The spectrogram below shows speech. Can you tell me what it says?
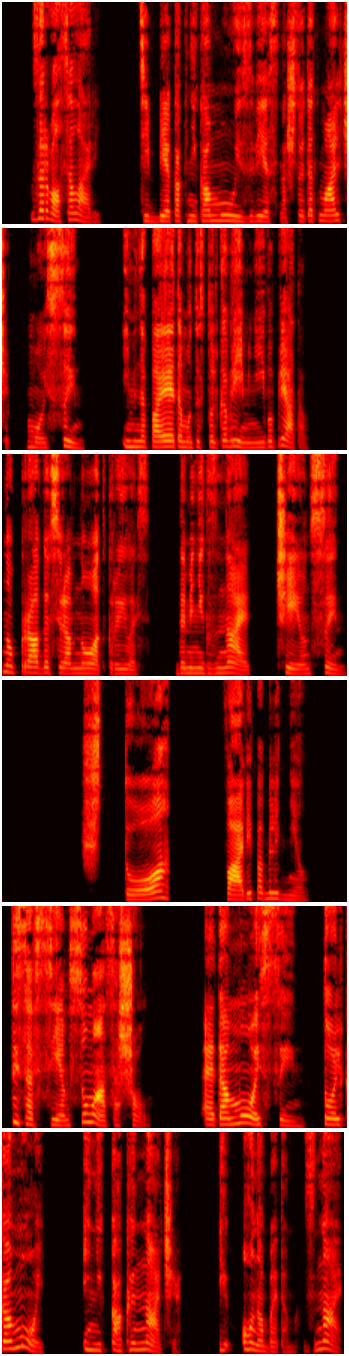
— взорвался Ларий. «Тебе, как никому, известно, что этот мальчик — мой сын. Именно поэтому ты столько времени его прятал. Но правда все равно открылась. Доминик знает, чей он сын». «Что?» Фави побледнел. «Ты совсем с ума сошел? Это мой сын, только мой, и никак иначе. И он об этом знает».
